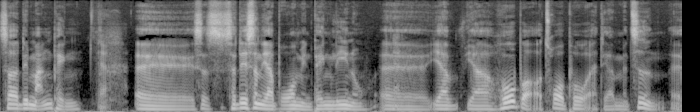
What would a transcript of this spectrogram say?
så er det mange penge. Ja. Øh, så, så det er sådan, jeg bruger mine penge lige nu. Ja. Øh, jeg, jeg håber og tror på, at jeg med tiden øh,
